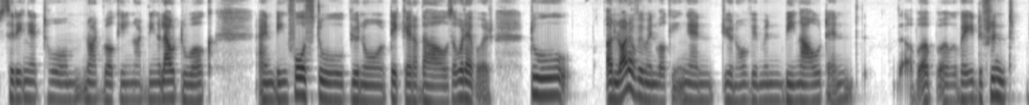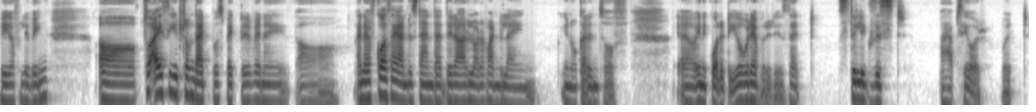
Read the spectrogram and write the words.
sitting at home, not working, not being allowed to work, and being forced to, you know, take care of the house or whatever, to a lot of women working and, you know, women being out and a, a, a very different way of living. Uh, so I see it from that perspective, and I, uh, and of course, I understand that there are a lot of underlying, you know, currents of uh, inequality or whatever it is that still exist perhaps here. But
